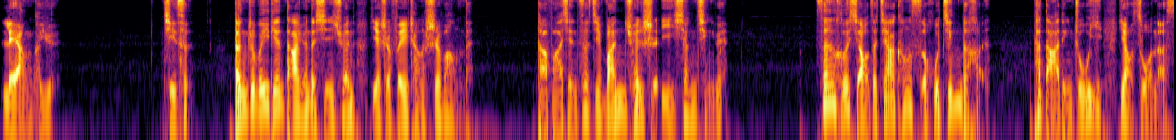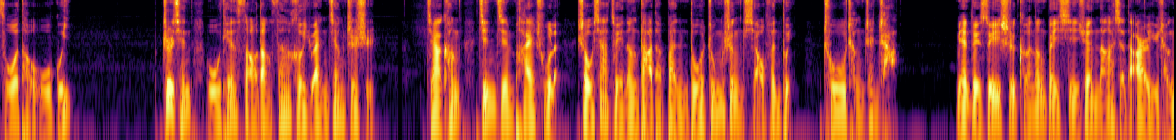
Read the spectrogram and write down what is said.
两个月。其次，等着围点打援的信玄也是非常失望的，他发现自己完全是一厢情愿。三河小子家康似乎精得很，他打定主意要做那缩头乌龟。之前武田扫荡三河远江之时，家康仅仅派出了手下最能打的本多忠胜小分队出城侦查。面对随时可能被信玄拿下的二玉城，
